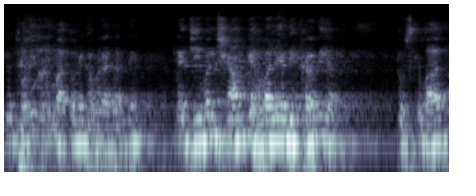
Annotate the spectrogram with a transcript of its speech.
जो थोड़ी थोड़ी बातों में घबरा जाते हैं। जीवन शाम के हवाले यदि कर दिया तो उसके बाद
